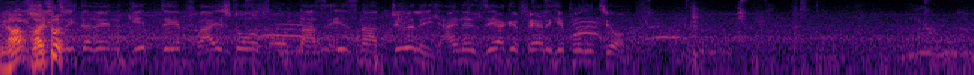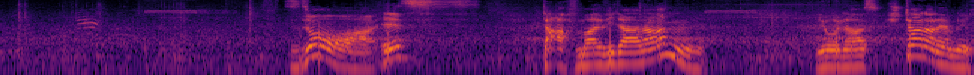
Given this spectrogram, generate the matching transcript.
Ja, Die Freistoß. Gibt den Freistoß und das ist natürlich eine sehr gefährliche Position. So, es darf mal wieder daran. Jonas Sterner nämlich.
